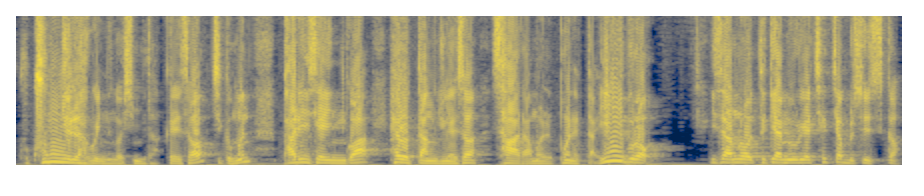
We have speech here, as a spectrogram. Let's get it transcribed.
국리를 하고 있는 것입니다. 그래서 지금은 바리새인과 헤롯 땅 중에서 사람을 보냈다. 일부러 이 사람을 어떻게 하면 우리가 책 잡을 수 있을까?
